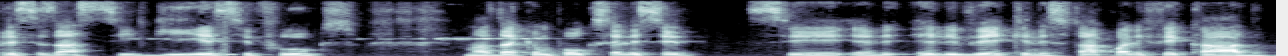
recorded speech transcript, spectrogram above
precisar seguir esse fluxo, mas daqui um pouco se ele se se ele, ele vê que ele está qualificado,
